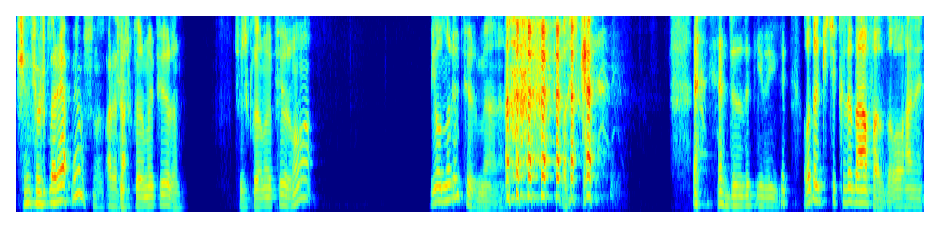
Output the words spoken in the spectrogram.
Şimdi çocuklara yapmıyor musunuz arada? Çocuklarımı öpüyorum. Çocuklarımı öpüyorum ama bir onları öpüyorum yani. Başka durduk yere gittik. O da küçük kıza daha fazla. O hani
